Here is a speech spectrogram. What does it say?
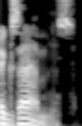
exams.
